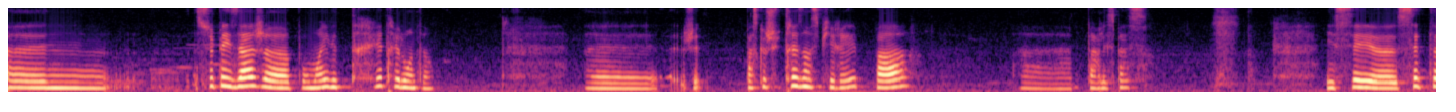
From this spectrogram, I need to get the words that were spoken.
Euh, ce paysage, pour moi, il est très très lointain. Euh, parce que je suis très inspirée par euh, par l'espace. Et c'est euh, cette,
